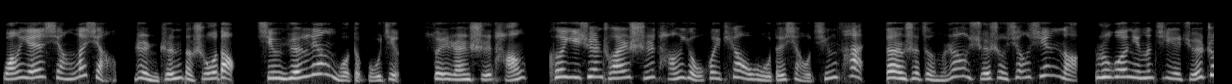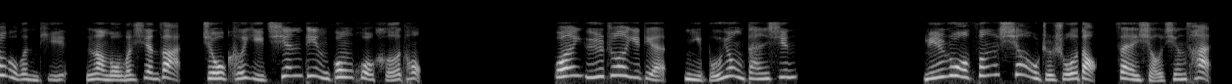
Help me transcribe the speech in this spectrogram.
王岩想了想，认真的说道：“请原谅我的不敬。虽然食堂可以宣传食堂有会跳舞的小青菜，但是怎么让学生相信呢？如果你们解决这个问题，那么我们现在。”就可以签订供货合同。关于这一点，你不用担心。”林若风笑着说道，“在小青菜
